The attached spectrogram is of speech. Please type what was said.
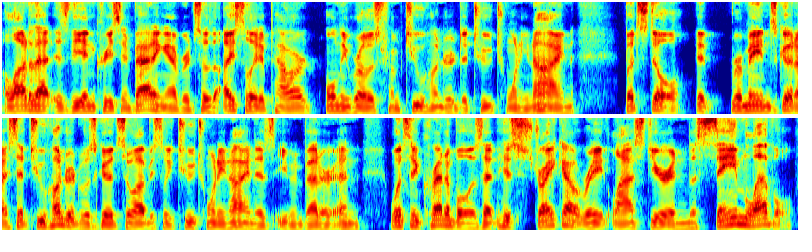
a lot of that is the increase in batting average. So the isolated power only rose from 200 to 229, but still it remains good. I said 200 was good. So obviously 229 is even better. And what's incredible is that his strikeout rate last year in the same level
